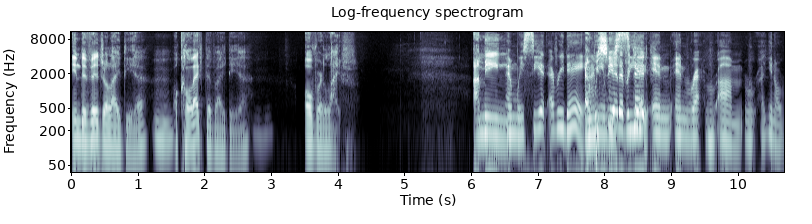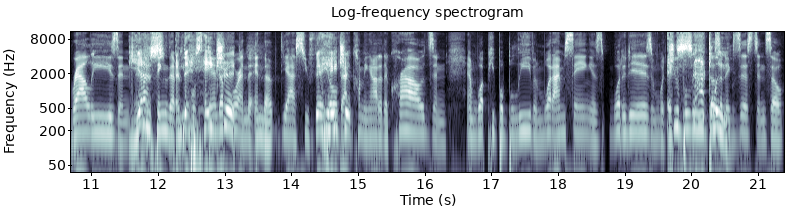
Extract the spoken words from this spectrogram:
individual idea Mhm. or collective idea Mhm. over life. I mean, And we see it every day. And I we mean, see it every see day. it in in um you know rallies and, and the things that and people stand up for, and the and the yes, you The feel hatred. that coming out of the crowds and and what people believe and what I'm saying is what it is and what you believe doesn't exist, and so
